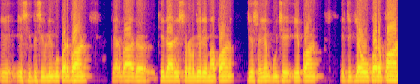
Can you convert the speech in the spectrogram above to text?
એ એ સિદ્ધ શિવલિંગ ઉપર પણ, ત્યારબાદ કેદારેશ્વર વગેરેમાં પણ, જે સ્વયંભૂ છે એ પણ, એ જગ્યાઓ ઉપર પણ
